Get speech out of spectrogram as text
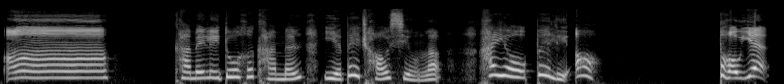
啊！卡梅利多和卡门也被吵醒了，还有贝里奥。讨厌，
